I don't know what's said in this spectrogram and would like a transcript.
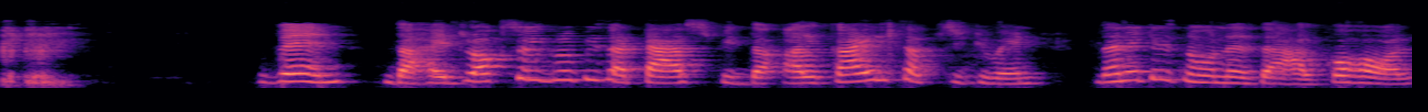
When the hydroxyl group is attached with the alkyl substituent, then it is known as the alcohol.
